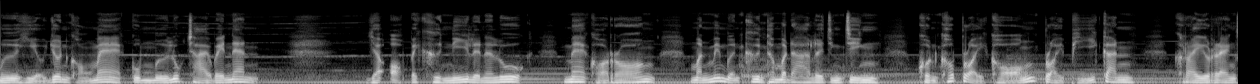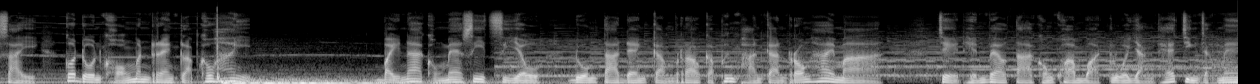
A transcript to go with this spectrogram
มือเหี่ยวย่นของแม่กุมมือลูกชายไว้แน่น อย่าออกไปคืนนี้เลยนะลูก แม่ขอร้อง มันไม่เหมือนคืนธรรมดาเลยจริง ๆ คนเขาปล่อยของปล่อยผีกัน ใครแรงใส่ก็โดนของมันแรงกลับเข้าให้ ใบหน้าของแม่ซีดเซียว ดวงตาแดงก่ำราวกับเพิ่งผ่านการร้องไห้มา เจดเห็นแววตาของความหวาดกลัวอย่างแท้จริงจากแม่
